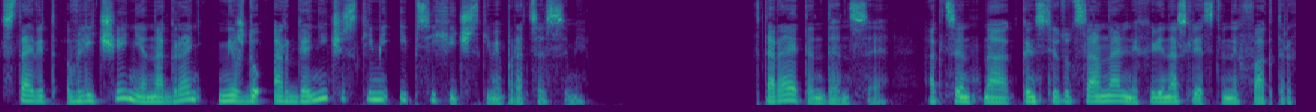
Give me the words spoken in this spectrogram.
ставит влечение на грань между органическими и психическими процессами. Вторая тенденция — акцент на конституциональных или наследственных факторах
